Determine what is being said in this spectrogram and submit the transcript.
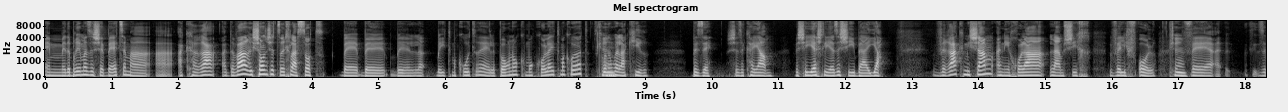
הם מדברים על זה שבעצם ההכרה, הדבר הראשון שצריך לעשות ב- ב- ב- בהתמכרות אה, לפורנו, כמו כל ההתמכרויות, זה כן. קודם כל להכיר בזה, שזה קיים, ושיש לי איזושהי בעיה. ורק משם אני יכולה להמשיך ולפעול. כן. וזה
